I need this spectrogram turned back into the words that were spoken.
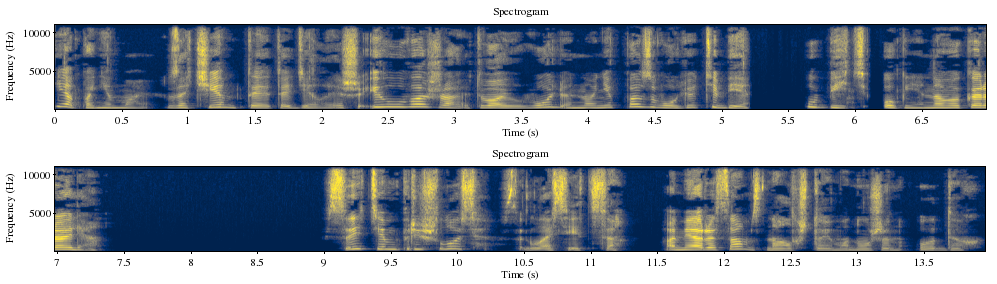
Я понимаю, зачем ты это делаешь, и уважаю твою волю, но не позволю тебе убить огненного короля». С этим пришлось согласиться. Амиар и сам знал, что ему нужен отдых.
